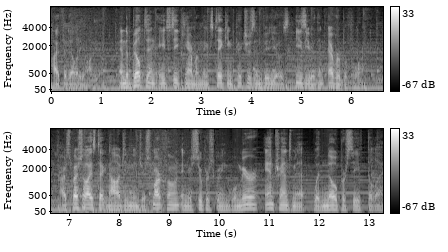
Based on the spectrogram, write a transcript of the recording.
high-fidelity audio. And the built-in HD camera makes taking pictures and videos easier than ever before. Our specialized technology means your smartphone and your SuperScreen will mirror and transmit with no perceived delay.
